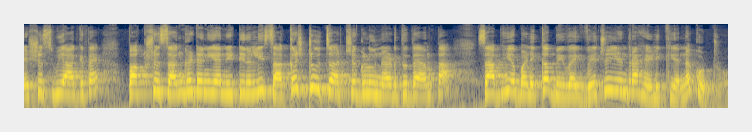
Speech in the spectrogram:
ಯಶಸ್ವಿಯಾಗಿದೆ. ಪಕ್ಷ ಸಂಘಟನೆಯ ನಿಟ್ಟಿನಲ್ಲಿ ಸಾಕಷ್ಟು ಚರ್ಚೆಗಳು ನಡೆದಿದೆ ಅಂತ ಸಭೆಯ ಬಳಿಕ ಬಿವೈ ವಿಜಯೇಂದ್ರ ಹೇಳಿಕೆಯನ್ನು ಕೊಟ್ಟರು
